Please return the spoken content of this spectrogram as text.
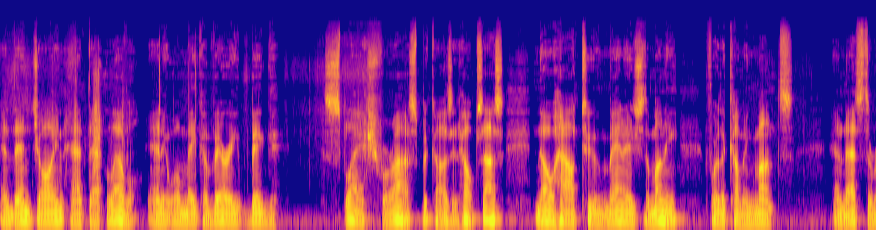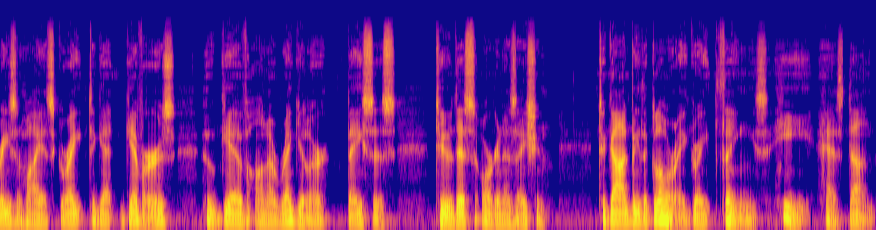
and then join at that level. And it will make a very big splash for us because it helps us know how to manage the money for the coming months. And that's the reason why it's great to get givers who give on a regular basis to this organization. To God be the glory, great things He has done.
